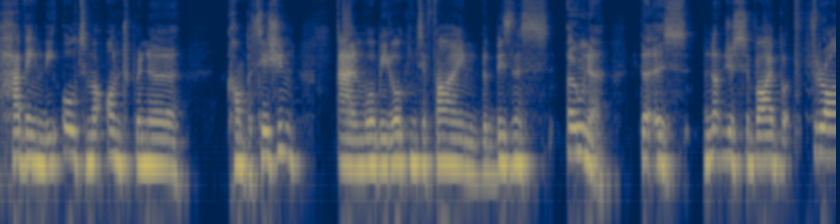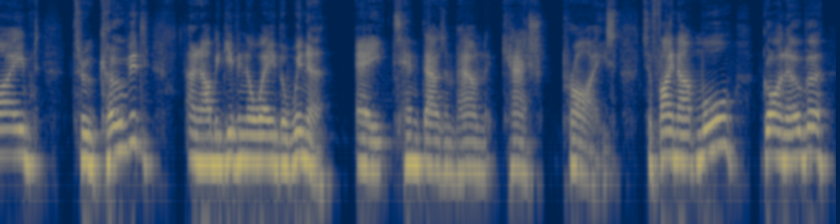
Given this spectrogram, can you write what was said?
having the Ultimate Entrepreneur competition. And we'll be looking to find the business owner that has not just survived but thrived through COVID. And I'll be giving away the winner a £10,000 cash prize. To find out more, go on over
